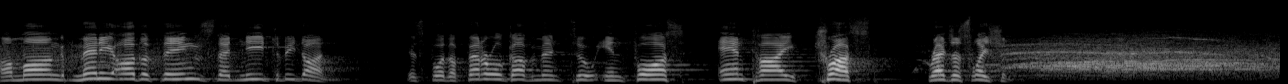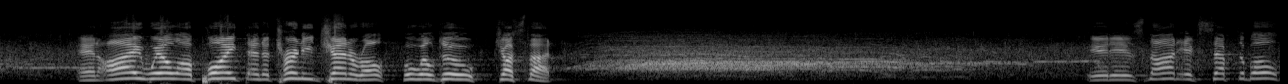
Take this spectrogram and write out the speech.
among many other things that need to be done, is for the federal government to enforce antitrust legislation. And I will appoint an attorney general who will do just that. It is not acceptable,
